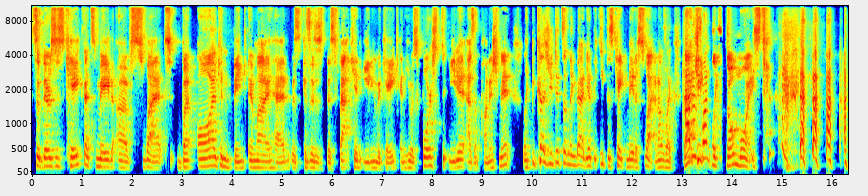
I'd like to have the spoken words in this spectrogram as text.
so there's this cake that's made of sweat, but all I can think in my head was because there's this fat kid eating the cake and he was forced to eat it as a punishment. Like, because you did something bad, you have to eat this cake made of sweat. And I was like, How that does cake one- looks so moist.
